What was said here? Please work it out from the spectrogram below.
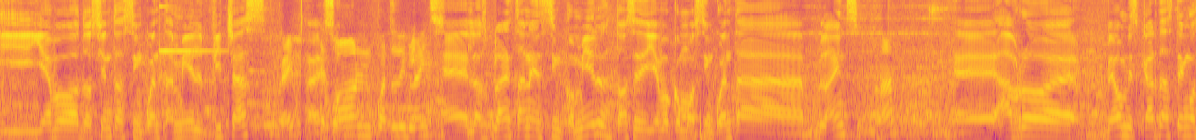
y llevo 250 mil fichas. Okay. ¿Qué son cuántos big blinds? Eh, los blinds están en 5 mil, entonces llevo como 50 blinds. Ajá. Eh, abro, eh, veo mis cartas, tengo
